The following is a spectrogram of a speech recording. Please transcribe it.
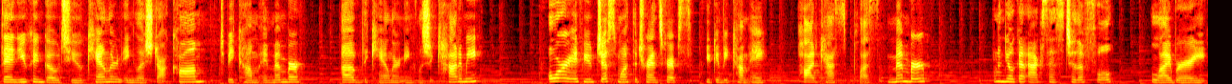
then you can go to canlearnenglish.com to become a member of the Can Learn English Academy. Or if you just want the transcripts, you can become a Podcast Plus member and you'll get access to the full library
